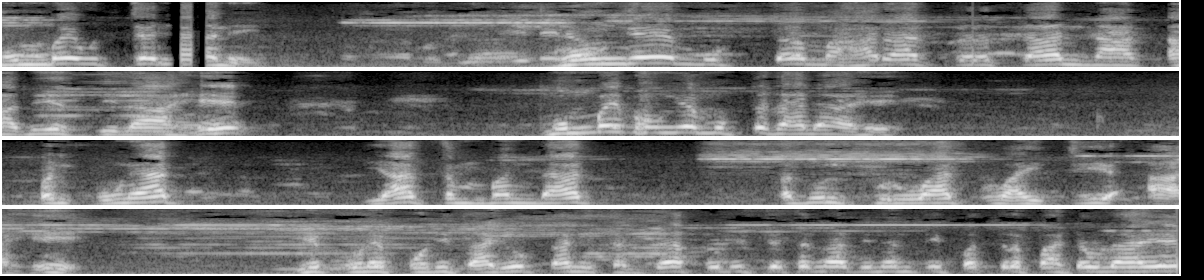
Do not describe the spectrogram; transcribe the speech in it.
मुंबई उच्च न्यायालयाने भोंगे मुक्त महाराष्ट्राचा ना आदेश दिला आहे. मुंबई भोंगे मुक्त झालं आहे. पण पुण्यात या संबंधात अजून सुरुवात व्हायची आहे. हे पुणे पोलीस आयुक्त आणि सगळ्या पोलीस स्टेशनला विनंती पत्र पाठवलं आहे.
